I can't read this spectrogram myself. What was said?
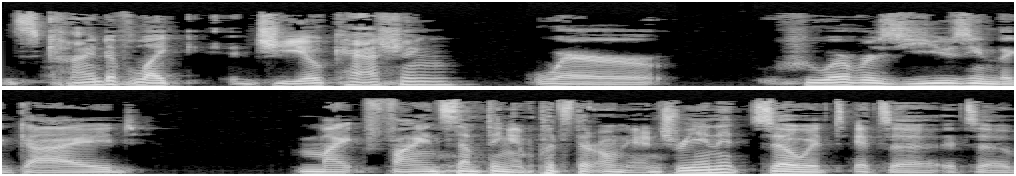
it's kind of like geocaching where whoever's using the guide might find something and puts their own entry in it. So it's it's a it's a,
